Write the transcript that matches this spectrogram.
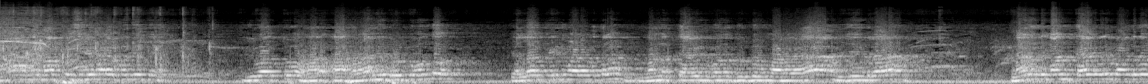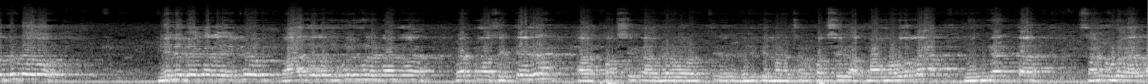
ನಾನು ನಿಮ್ಮ ಸಿಹಿ ಮಾಡಕ್ ಬಂದಿದ್ದೆ. ಇವತ್ತು ಆ ಹರಾಮಿ ದುಡ್ಡು ಒಂದು ಎಲ್ಲ ಖರೀದಿ ಮಾಡಾಡ್ತಾರ ನನ್ನ ತ್ಯಾಗದಿಂದ ಬಂದ ದುಡ್ಡು ಮಾಡ ವಿಜೇಂದ್ರ ನನ್ನದು ನನ್ನ ತ್ಯಾಗದಲ್ಲಿ ಮಾಡಿದ ದುಡ್ಡು ಅದು ಏನು ಬೇಕಾದ್ರೆ ಎಲ್ಲೂ ರಾಜ್ಯದ ಮೂಲೆ ಮೂಲಕ ಪ್ರಯತ್ನ ಶಕ್ತಿ ಇದೆ. ಆ ಪಕ್ಷಕ್ಕೆ ಅದರ ಬದುಕಿಲ್ಲ ನಾನು ಪಕ್ಷಕ್ಕೆ ಅಪಮಾನ ಮಾಡೋದಿಲ್ಲ ನಿನ್ನಂತ ಸಣ್ಣ ಹುಡುಗ ಅಲ್ಲ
